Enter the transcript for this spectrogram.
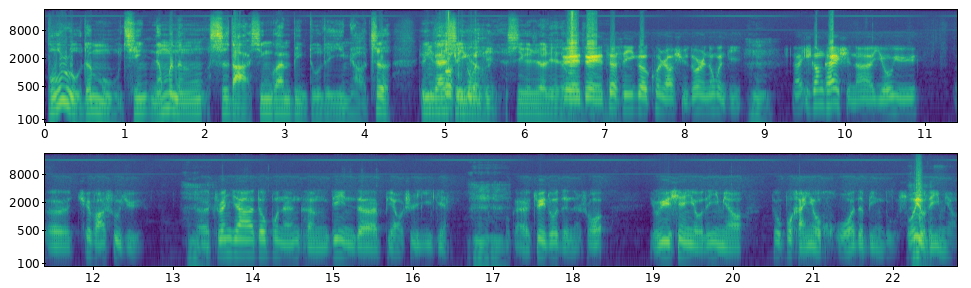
哺乳的母亲能不能施打新冠病毒的疫苗？这应该是一个问题是一个热烈的对问题。对，这是一个困扰许多人的问题。嗯那一刚开始呢，由于呃缺乏数据，呃，嗯专家都不能肯定的表示意见。嗯呃，最多只能说，由于现有的疫苗都不含有活的病毒，所有的疫苗、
